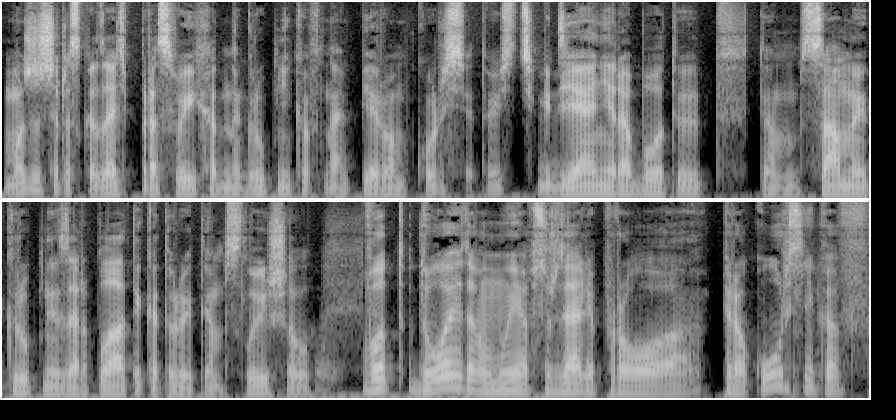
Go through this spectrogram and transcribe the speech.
Можешь рассказать про своих одногруппников на первом курсе? То есть, где они работают, там, самые крупные зарплаты, которые ты там слышал? Вот до этого мы обсуждали про первокурсников,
